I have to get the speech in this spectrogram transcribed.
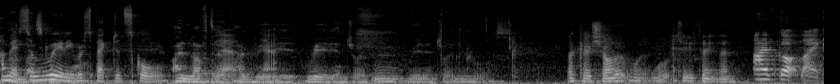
I mean, it's a really respected school. I loved it. Yeah, I really, yeah. really enjoyed, mm. really enjoyed mm. the course. Okay, Charlotte, what, what do you think then? I've got like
